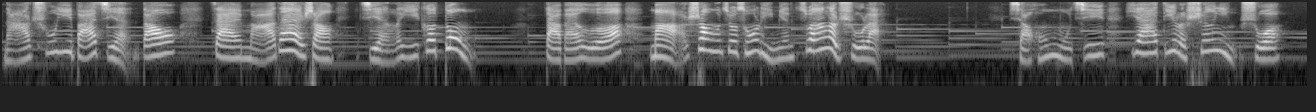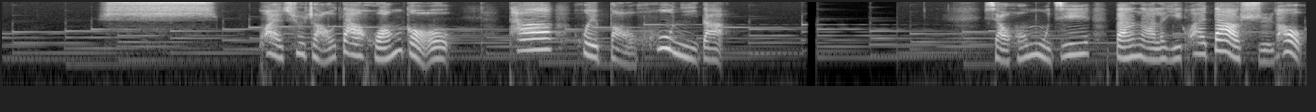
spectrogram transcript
拿出一把剪刀，在麻袋上剪了一个洞，大白鹅马上就从里面钻了出来。小红母鸡压低了声音说。嘘，快去找大黄狗，它会保护你的。小红母鸡搬来了一块大石头，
